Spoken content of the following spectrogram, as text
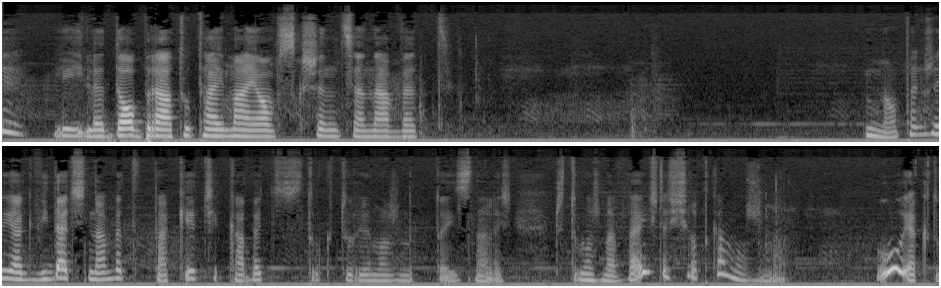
Ile dobra tutaj mają w skrzynce nawet. No, także jak widać, nawet takie ciekawe struktury można tutaj znaleźć. Czy tu można wejść do środka? Można. Uuu, jak tu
